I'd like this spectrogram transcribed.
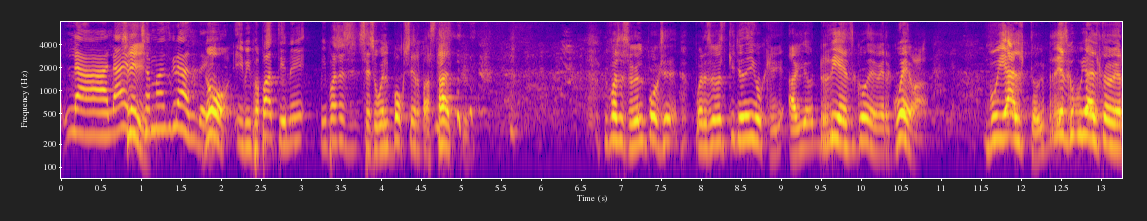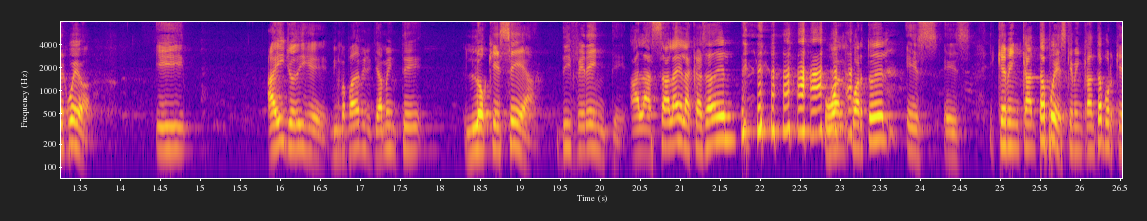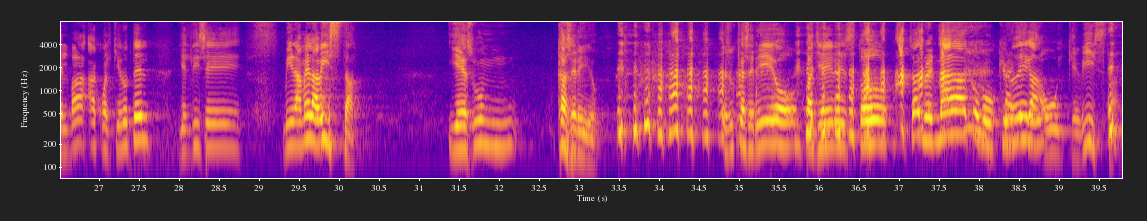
la, la Sí. derecha más grande. No, y mi papá tiene, mi papá se, se sube el boxer bastante. mi papá se sube el boxer, por eso es que yo digo que había un riesgo de ver hueva, muy alto, un riesgo muy alto de ver hueva. Y ahí yo dije, mi papá definitivamente, lo que sea diferente a la sala de la casa de él o al cuarto de él, es, es, que me encanta pues, que me encanta porque él va a cualquier hotel y él dice, mírame la vista y es un caserío. Es un caserío, talleres, todo. O sea, no es nada como que uno diga, uy, qué vista.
